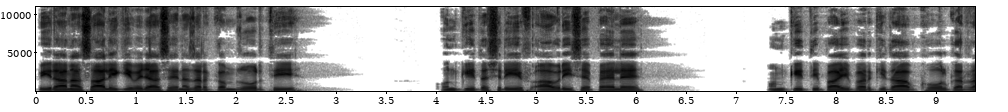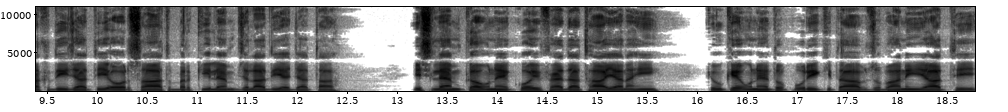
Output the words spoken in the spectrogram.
پیرانہ سالی کی وجہ سے نظر کمزور تھی۔ ان کی تشریف آوری سے پہلے ان کی تپائی پر کتاب کھول کر رکھ دی جاتی اور ساتھ برقی لیمپ جلا دیا جاتا۔ اس لیمپ کا انہیں کوئی فائدہ تھا یا نہیں؟ کیونکہ انہیں تو پوری کتاب زبانی یاد تھی۔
